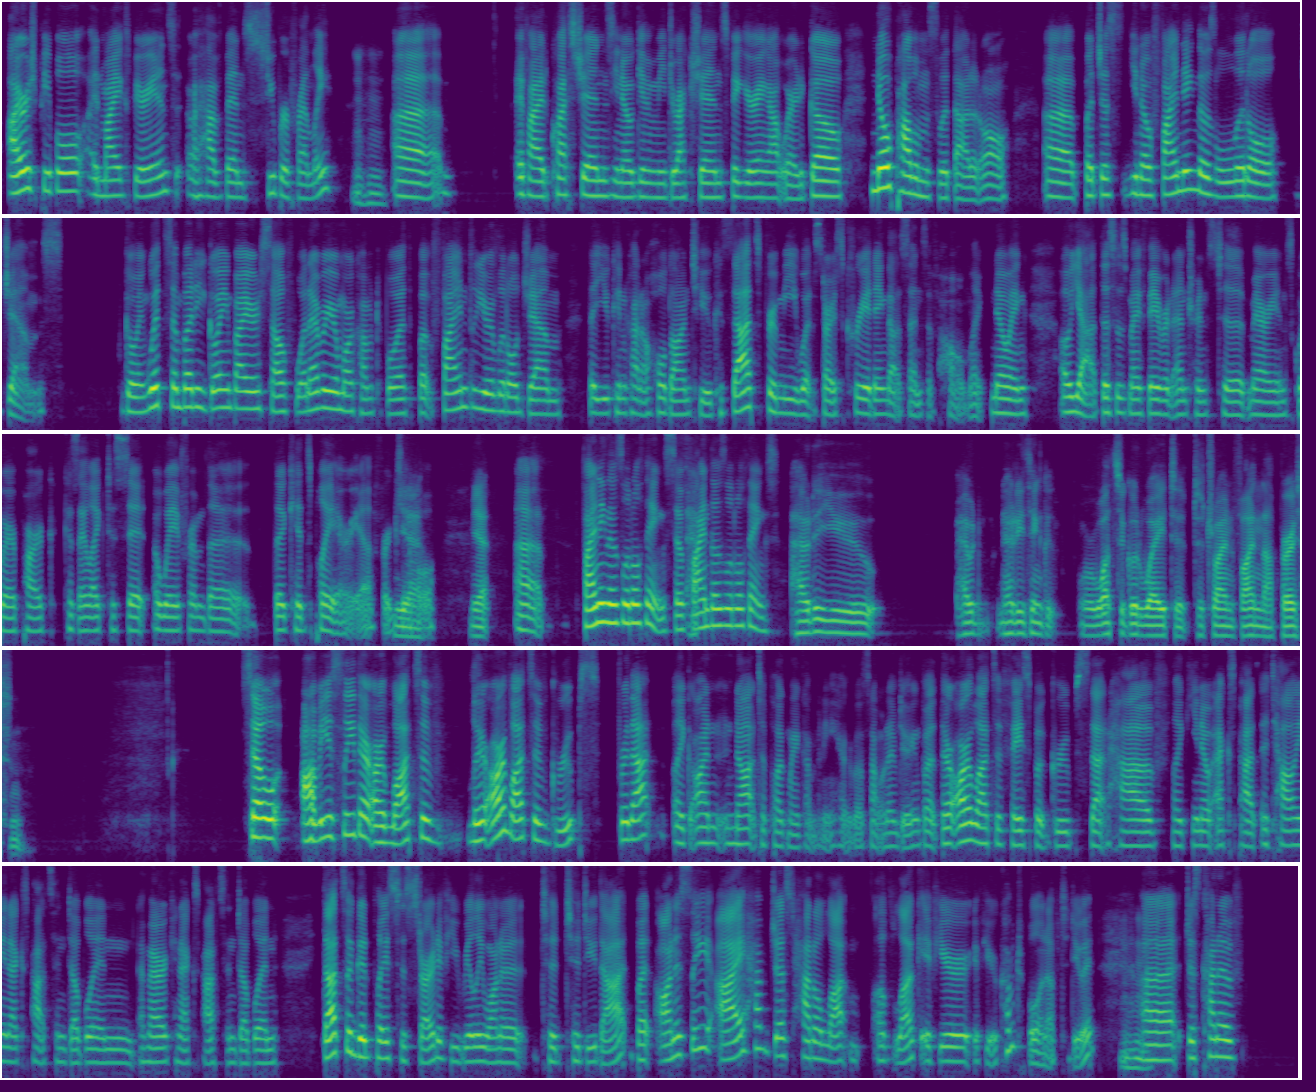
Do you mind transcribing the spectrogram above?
Irish people in my experience uh, have been super friendly. hmm Uh if I had questions, you know, giving me directions, figuring out where to go, no problems with that at all. Uh but just, you know, finding those little gems. Going with somebody, going by yourself, whatever you're more comfortable with, but find your little gem that you can kind of hold on to because that's for me what starts creating that sense of home like knowing oh yeah this is my favorite entrance to Merrion Square park because i like to sit away from the the kids play area for example Yeah. uh finding those little things so find those little things How do you how how do you think or what's a good way to to try and find that person? So obviously there are lots of there are lots of groups for that like on not to plug my company here that's not what I'm doing but there are lots of Facebook groups that have like you know expat Italian expats in Dublin American expats in Dublin that's a good place to start if you really want to to to do that but honestly I have just had a lot of luck if you're if you're comfortable enough to do it Mhm. uh just kind of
